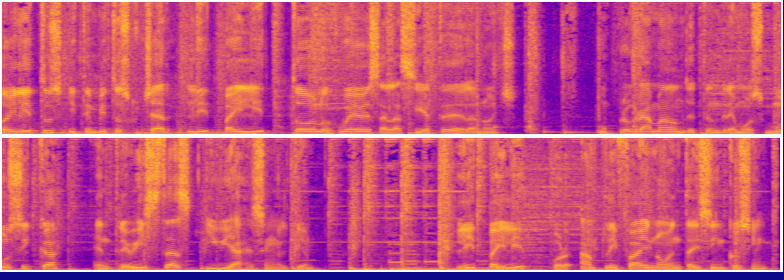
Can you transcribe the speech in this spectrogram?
Soy Litus y te invito a escuchar Lead by Lead todos los jueves a las 7 de la noche. Un programa donde tendremos música, entrevistas y viajes en el tiempo. Lead by Lead por Amplify 955.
